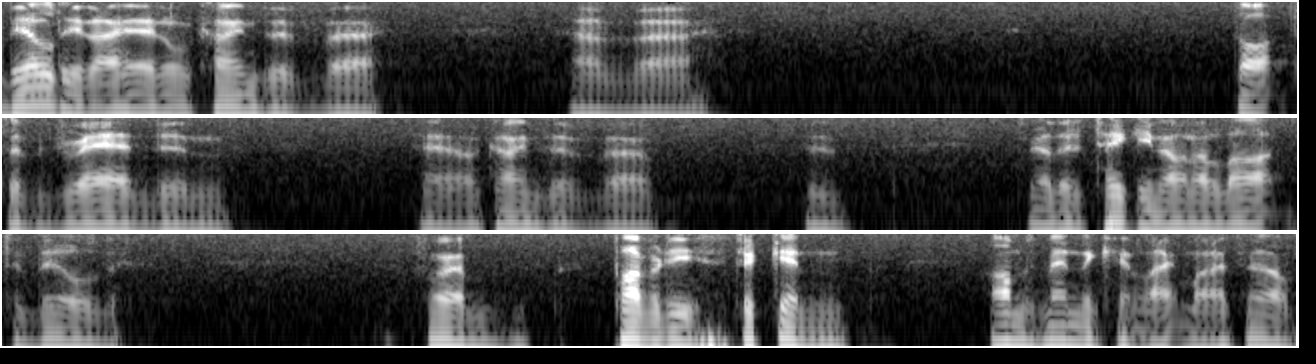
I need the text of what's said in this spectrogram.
built it, I had all kinds of uh, of uh, thoughts of dread and all kinds of it's rather taking on a lot to build for a poverty-stricken alms mendicant like myself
